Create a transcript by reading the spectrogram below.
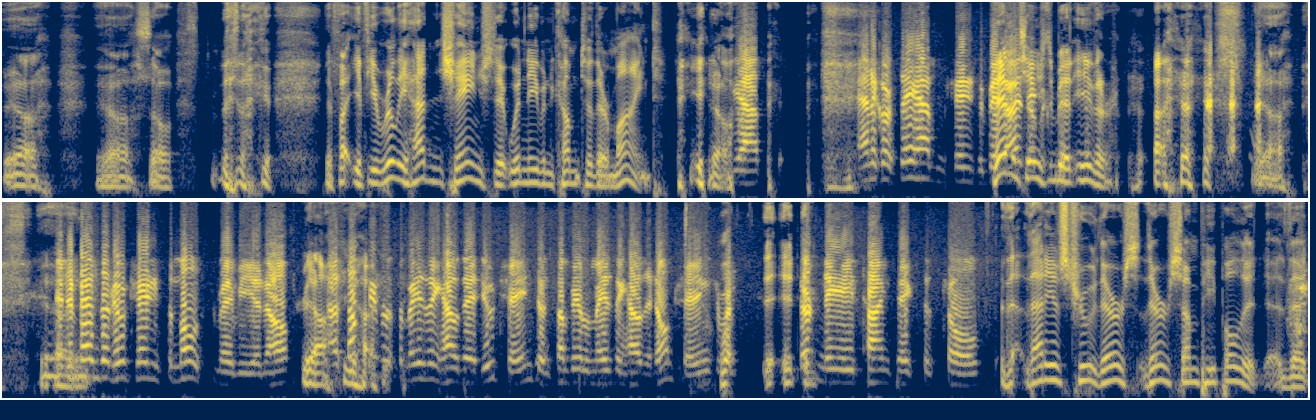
yeah, yeah. So, if I, if you really hadn't changed, it wouldn't even come to their mind. You know. Yeah. And of course, they haven't changed a bit. They haven't either. changed a bit either. yeah. It Yeah. depends on who changed the most, maybe, you know. Yeah, Uh, some yeah. people, it's amazing how they do change, and some people, amazing how they don't change. But It, it, certainly, time takes its toll. that, that is true. There's there are some people that that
